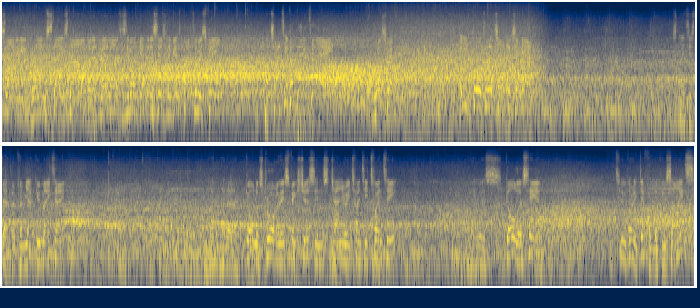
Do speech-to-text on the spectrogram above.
sliding in. Grimes stays down, but then realises he won't get the decision and gets back to his feet. A chance here for! Rushworth equal to the challenge again. His latest effort from Yakou Meite. We haven't had a goalless draw in this fixture since January 2020. as goalless here. Two very different looking sides.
